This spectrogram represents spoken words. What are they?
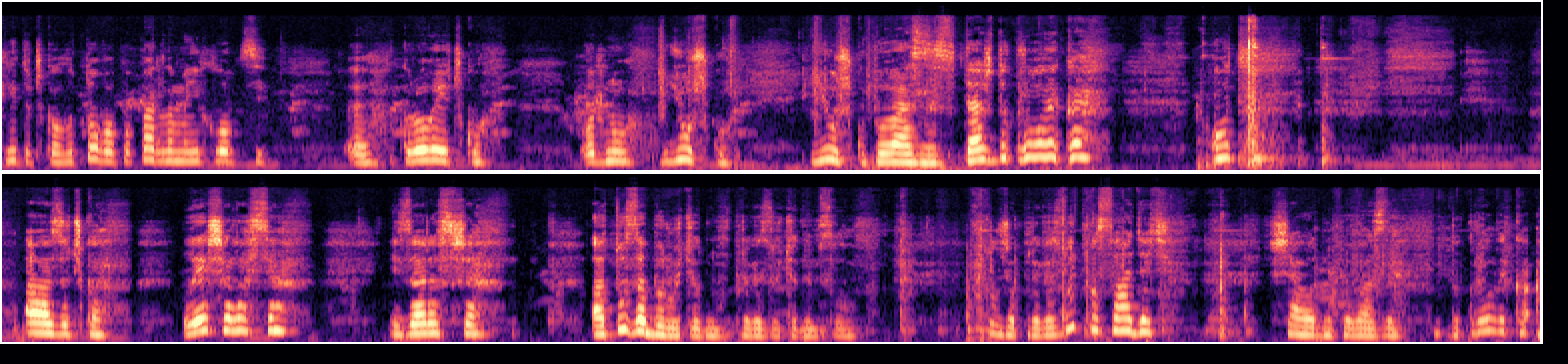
кліточка готова. Поперли мої хлопці е, кроличку, одну юшку. Юшку повезли теж до кролика. От. Азочка лишилася. І зараз ще. А ту заберуть одну, привезуть одним словом. Ту вже привезуть, посадять. Ще одну повезли до кролика. А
